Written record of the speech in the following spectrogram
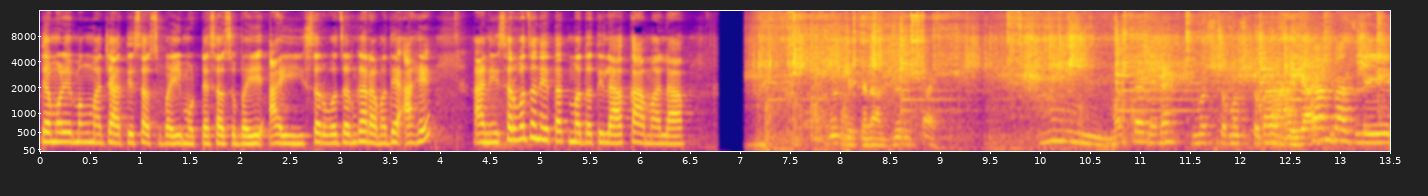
त्यामुळे मग माझ्या आते सासूबाई मोठ्या सासूबाई आई सर्वजण घरामध्ये आहे आणि सर्वजण येतात मदतीला कामाला. मस्त आहे ना? मस्त मस्त भाजले छान भाजले.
